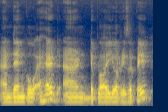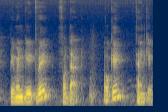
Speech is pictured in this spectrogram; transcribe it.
and then go ahead and deploy your Razorpay payment gateway for that. Okay, thank you.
